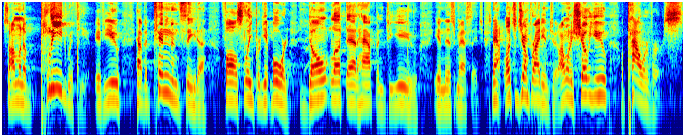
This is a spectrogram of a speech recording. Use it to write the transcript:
So I'm gonna plead with you if you have a tendency to fall asleep or get bored, don't let that happen to you in this message. Now, let's jump right into it. I want to show you a power verse.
